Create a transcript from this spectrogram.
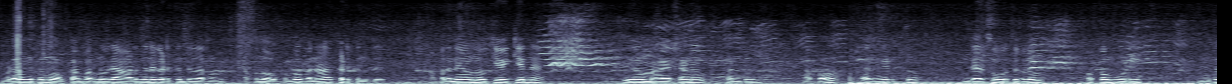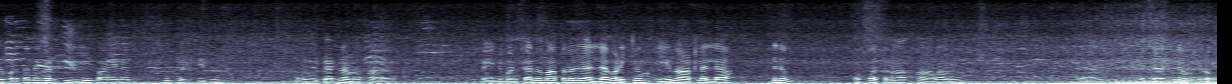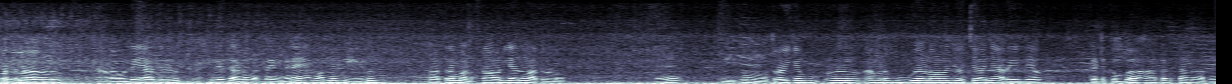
ഇവിടെ വന്നിട്ട് നോക്കാൻ പറഞ്ഞു ഒരാളിങ്ങനെ കിടക്കുന്നുണ്ട് പറഞ്ഞു. അപ്പോൾ നോക്കുമ്പോൾ ഇവനാണ് കിടക്കുന്നത്. അപ്പോൾ തന്നെ ഞങ്ങൾ നോക്കി നോക്കി തന്നെ മഹേഷാണ് കണ്ടു. അപ്പോൾ ഇറങ്ങിയെടുത്തു. എന്റെ സുഹൃത്തുക്കളും ഒപ്പം കൂടി. എന്നിട്ട് ഇവിടെ തന്നെ കിടത്തി ഈ പായനെ കിടത്തിയത് എന്റെ പണിക്കാരനാണ് ആൾ. പെയിന്റ് പണിക്കാരൻ മാത്രമല്ല എല്ലാ പണിക്കും ഈ നാട്ടിലെല്ലാ ഇതിനും ഒപ്പം എത്തുന്ന ആളാണ്. എല്ലാത്തിനും ഒപ്പം എത്തുന്ന ആളാണ്. ആളതുകൊണ്ട് യാതൊരു പ്രശ്നത്തിലാണ് പക്ഷേ എങ്ങനെ വന്ന് വീണ് മാത്രം മനസ്സിലാവണില്ല എന്ന് മാത്രമേ ഉള്ളൂ പക്ഷേ ഇനിയിപ്പോൾ മൂത്രം ഒഴിക്കാൻ അങ്ങോട്ട് പോവുകയാണോ എന്ന് ചോദിച്ചു കഴിഞ്ഞാൽ അറിയില്ല. കിടക്കുമ്പോൾ ആ കിടത്താണ്. അത്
